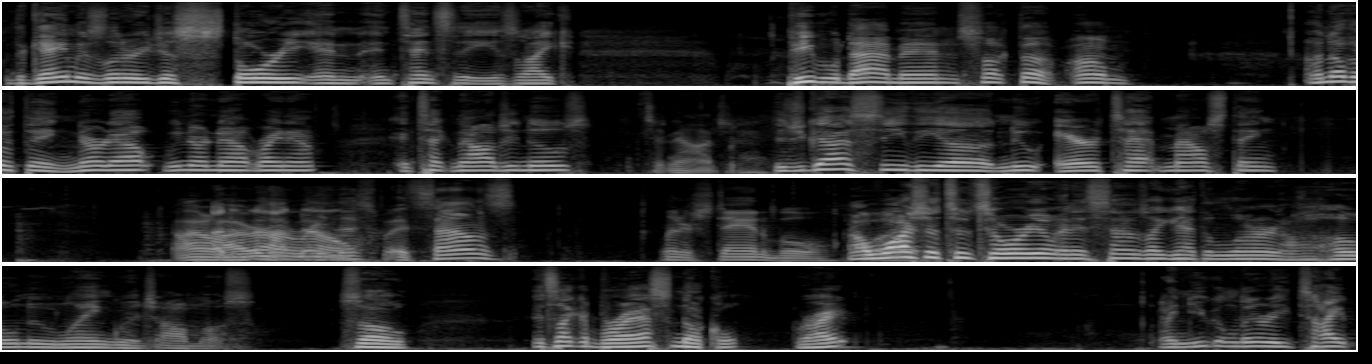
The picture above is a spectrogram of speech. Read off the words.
the game is literally just story and intensity. It's like people die, man. It's fucked up. Um, another thing, nerd out. We nerding out right now in technology news. Technology. Did you guys see the uh, new AirTap mouse thing? I don't I know. I, did not remember reading know. this, but it sounds understandable. I watched the tutorial and it sounds like you have to learn a whole new language almost. So it's like a brass knuckle, right? And you can literally type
